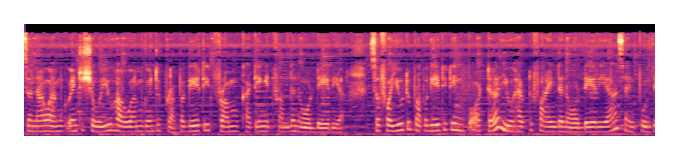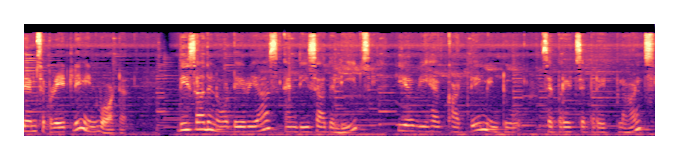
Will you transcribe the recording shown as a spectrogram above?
so now I'm going to show you how I'm going to propagate it from cutting it from the node area. So for you to propagate it in water you have to find the node areas and put them separately in water. These are the node areas and these are the leaves. Here we have cut them into separate separate plants.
